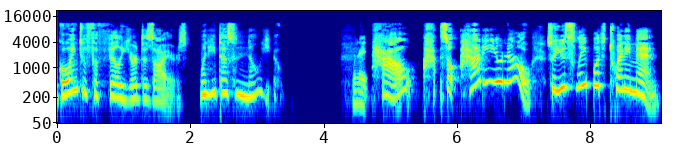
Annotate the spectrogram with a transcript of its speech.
going to fulfill your desires when he doesn't know you? Right. How? So how do you know? So you sleep with 20 men.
